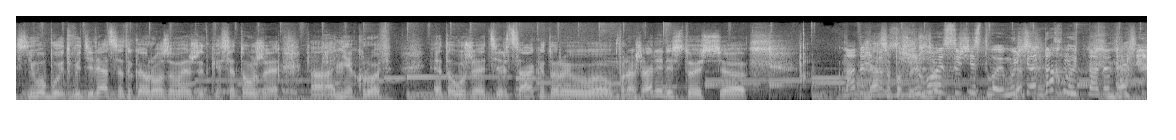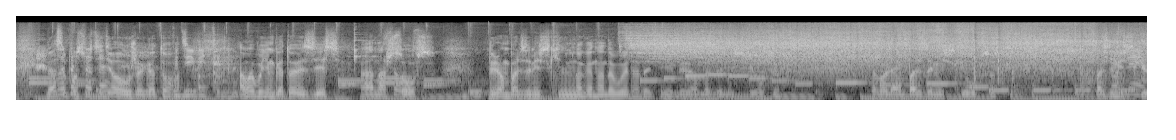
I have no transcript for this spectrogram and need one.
с него будет выделяться такая розовая жидкость. Это уже а, не кровь, это уже тельца, которые э, прожарились, то есть э, Надо же, мясо, как по сути живое дела- существо, ему Мясо- еще отдохнуть надо дать. мясо, Вот по сути да. дела, уже готово. Удивительно. А мы будем готовить здесь а, наш Соус. соус. Берем бальзамический, немного надо будет отойти, берем бальзамический уксус. Добавляем бальзамический уксус. Бальзамический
